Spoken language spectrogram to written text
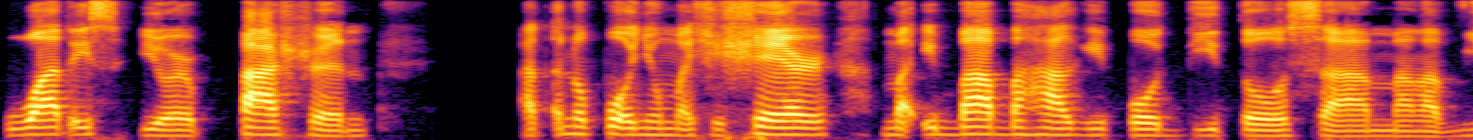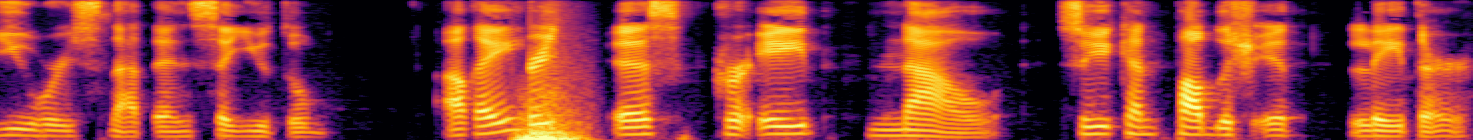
what is your passion at ano po yung mai-share, maibabahagi po dito sa mga viewers natin sa YouTube. Okay? Third is create now so you can publish it later.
